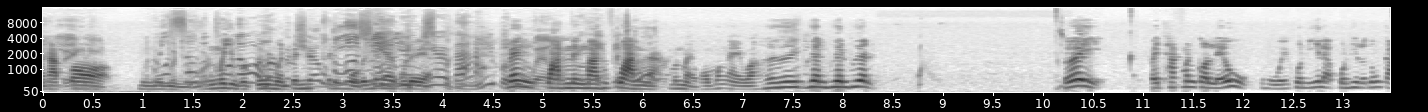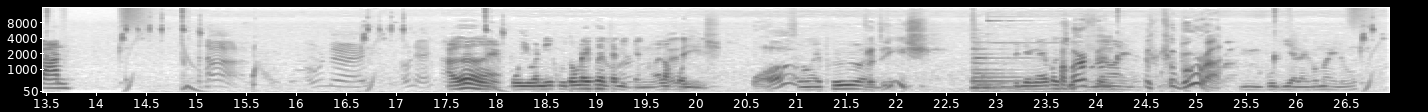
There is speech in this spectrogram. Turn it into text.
นะครับ ก็มึงมาอยู่มึงมาอยู่กับกูเหมือนเป็นเป็นหัวเป็นเมียกูเลยอะ แม่งวันหนึ่งมาทุกวันอะ มันหมายความว่าไงวะ เฮ้ยเพื่อนเพื่อนเพื่อน เฮ้ย ไปทักมันก่อนเร็วโอ้โหไอ้คนนี้แหละคนที่เราต้องการ เออคุยวันนี้กูต้องได้เพื่อนสนิทอย่างน้อยละคน Radish. สวยเพื่อน Radish. เป็นยังไงบ้างคิดหน่อย Orphan. Kabura. อืมพูดทีอะไรก็ไม่รู้ Griffin. New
